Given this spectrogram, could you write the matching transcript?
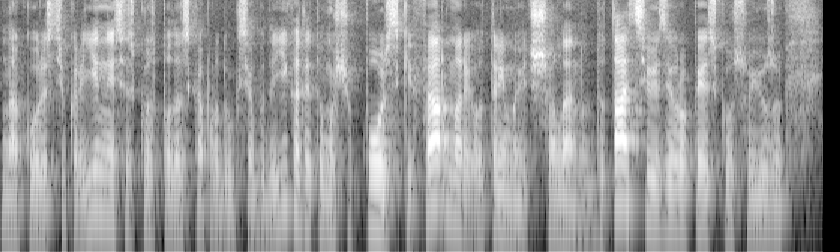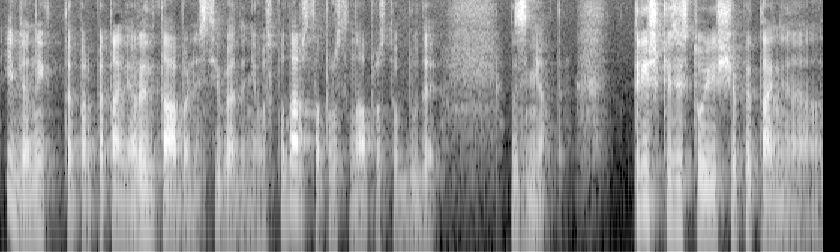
на користь України. Сільськогосподарська продукція буде їхати, тому що польські фермери отримають шалену дотацію з Європейського Союзу, і для них тепер питання рентабельності ведення господарства просто-напросто буде зняте. Трішки з історії ще питання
